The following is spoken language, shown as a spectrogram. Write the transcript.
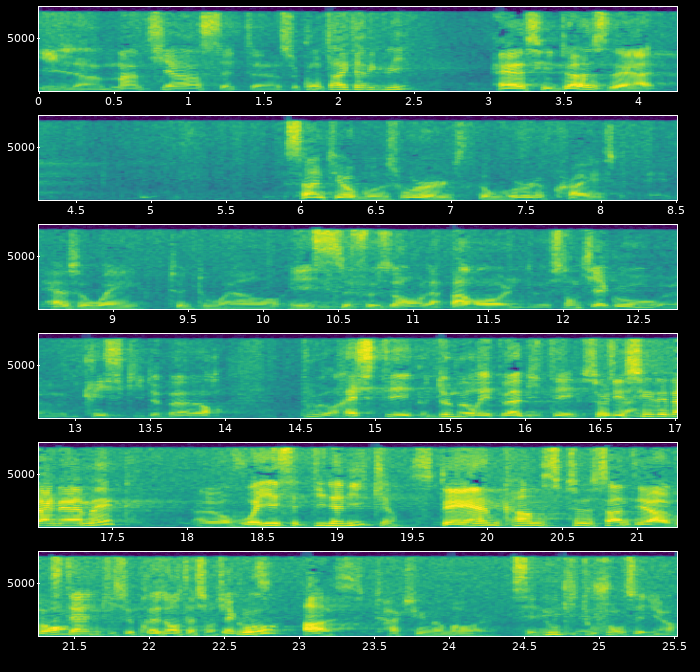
Il euh, maintient cette, euh, ce contact avec lui. As he does that, Santiago's words, the word of Christ, has a way to dwell in Et ce faisant, la parole de Santiago, euh, Christ qui demeure, peut rester, peut demeurer, peut habiter. So do you see the dynamic? Alors, voyez cette dynamique Stan comes to Santiago. Stan qui se présente à Santiago, Us touching the Lord. c'est nous qui touchons le Seigneur.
